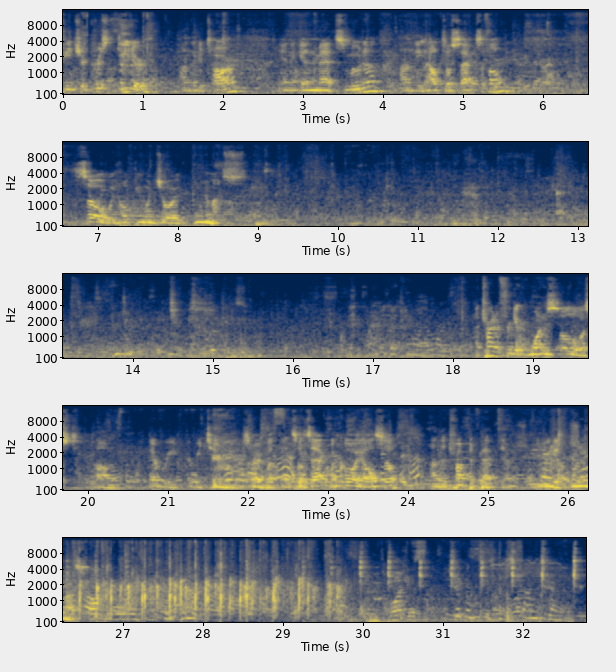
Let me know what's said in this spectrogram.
feature Chris Dieter on the guitar, and again Matt Smuda on the alto saxophone. So we hope you enjoy Una Mas. I try to forget one soloist um, every every tune. Sorry about that. So Zach McCoy also on the trumpet back there. Here we go. Una Mas. Because this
